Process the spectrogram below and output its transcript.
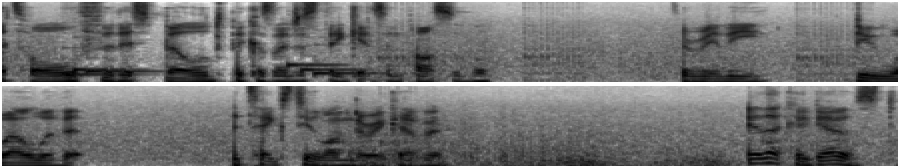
at all for this build because I just think it's impossible to really do well with it. It takes too long to recover. Hey look, a ghost.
